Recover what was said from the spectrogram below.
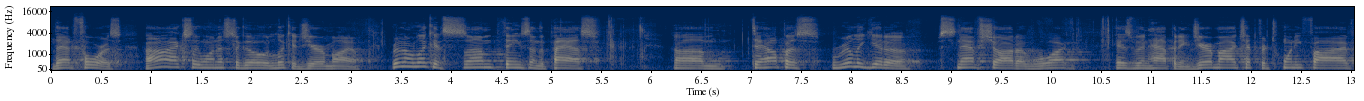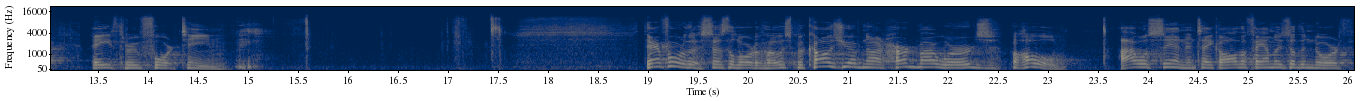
that for us. I actually want us to go and look at Jeremiah. We're going to look at some things in the past um, to help us really get a snapshot of what has been happening. Jeremiah chapter 25, 8 through 14. Therefore, says the Lord of hosts, because you have not heard my words, behold, I will send and take all the families of the north,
